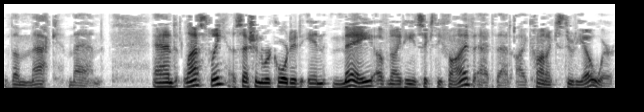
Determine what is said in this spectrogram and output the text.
The Mac Man. And lastly, a session recorded in May of 1965 at that iconic studio where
